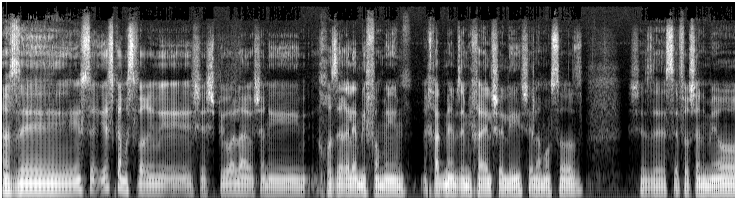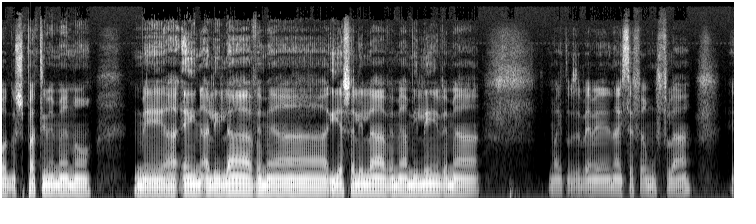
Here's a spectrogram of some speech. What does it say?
אז uh, יש, יש כמה ספרים uh, שהשפיעו עליי, או שאני חוזר אליהם לפעמים. אחד מהם זה מיכאל שלי, של עמוס עוז, שזה ספר שאני מאוד הושפעתי ממנו, מהאין עלילה, ומהיש עלילה, ומהמילים, ומה... זה בעיניי ספר מופלא. Uh,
